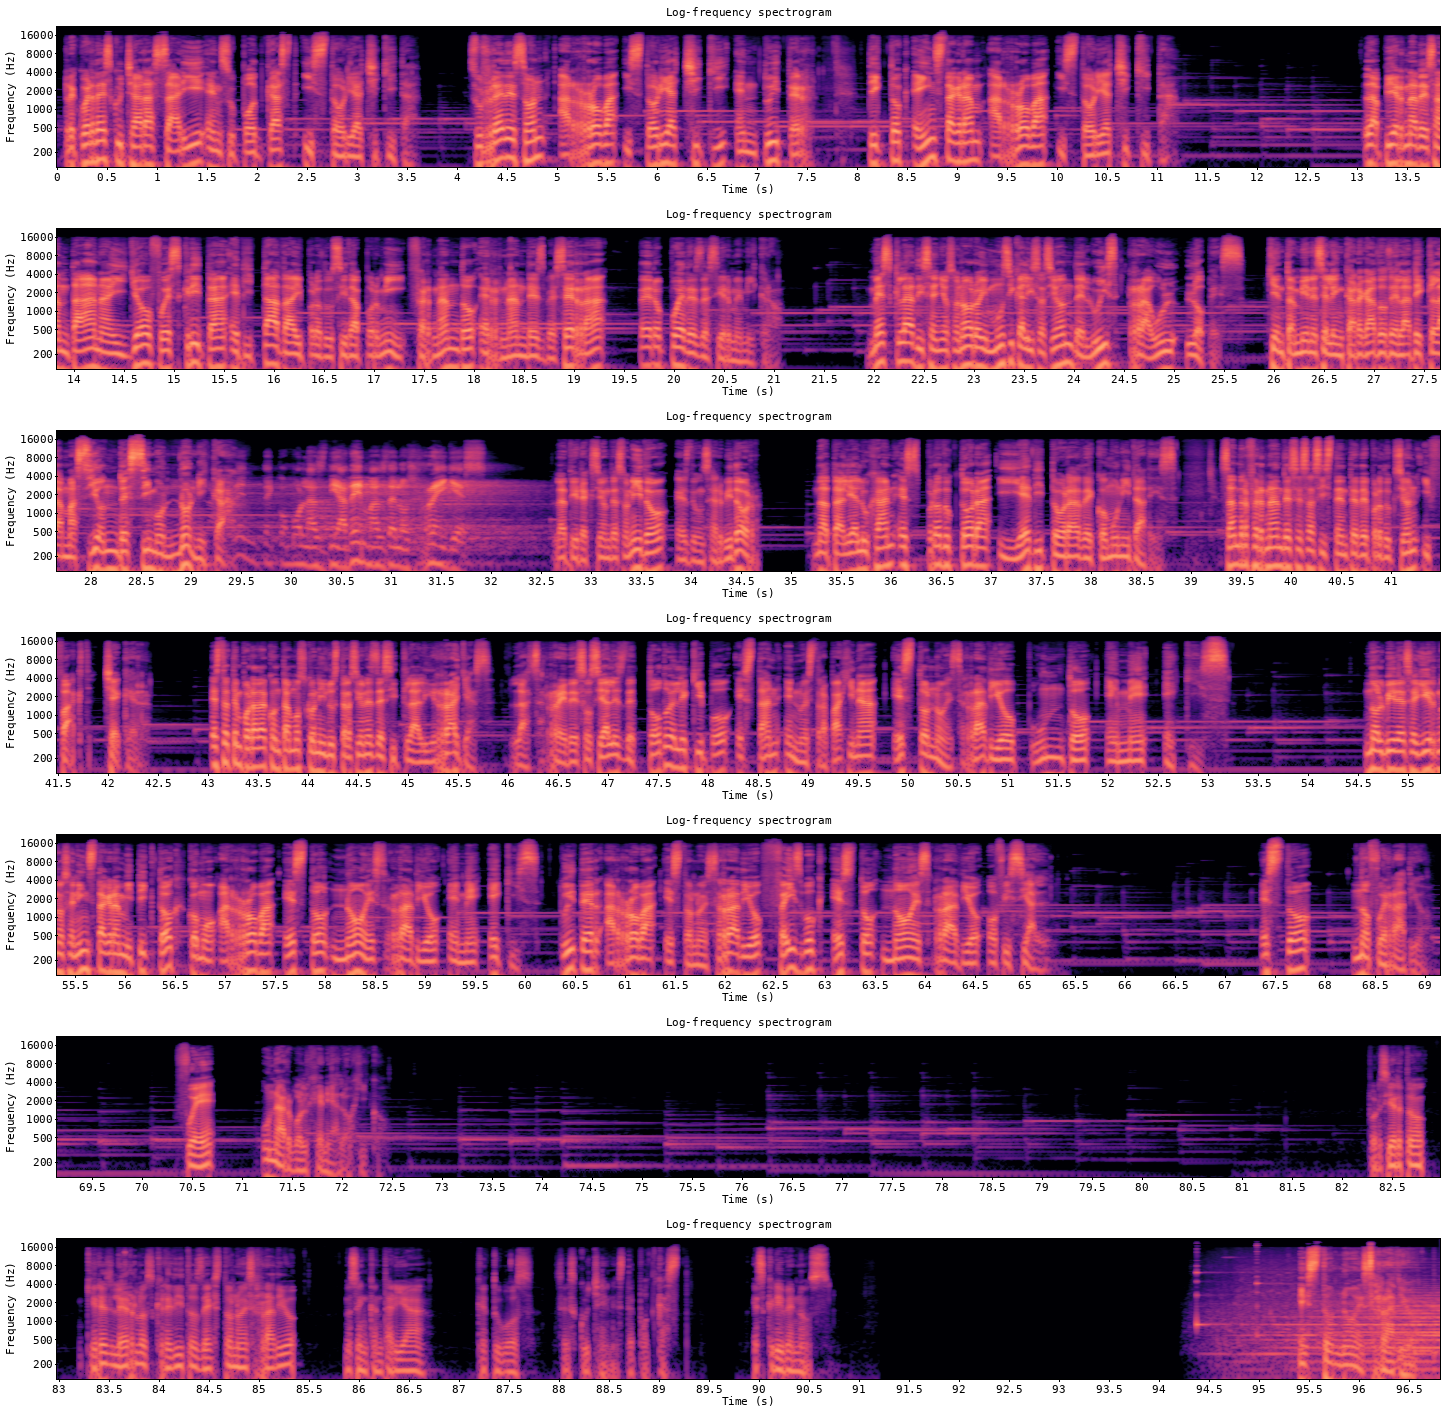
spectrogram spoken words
Recuerda escuchar a Sari en su podcast Historia Chiquita. Sus redes son arroba historia chiqui en Twitter TikTok e Instagram arroba historia chiquita. La pierna de Santa Ana y yo fue escrita, editada y producida por mí, Fernando Hernández Becerra, pero puedes decirme micro. Mezcla, diseño sonoro y musicalización de Luis Raúl López, quien también es el encargado de la declamación decimonónica. Como las diademas de los reyes. La dirección de sonido es de un servidor, Natalia Luján es productora y editora de comunidades. Sandra Fernández es asistente de producción y fact-checker. Esta temporada contamos con ilustraciones de Citlali Rayas. Las redes sociales de todo el equipo están en nuestra página esto no es radio.mx. No olvides seguirnos en Instagram y TikTok como arroba esto no es radio MX. Twitter arroba esto no es radio, Facebook esto no es radio oficial. Esto no fue radio, fue un árbol genealógico. Por cierto, ¿quieres leer los créditos de Esto no es radio? Nos encantaría que tu voz se escuche en este podcast escríbenos. Esto no es radio.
